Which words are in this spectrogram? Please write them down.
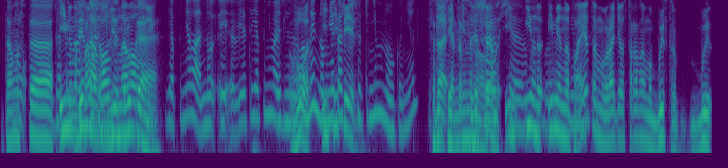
Потому Ну, что Именно длина потому что волны длина волны. другая. Я поняла, но э, это я понимаю из длины Вот, волны, но и мне кажется, теперь- что это немного, нет? Да, Совсем это немного. совершенно. Вообще, именно, как бы, именно минута. поэтому радиоастрономы быстро бы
